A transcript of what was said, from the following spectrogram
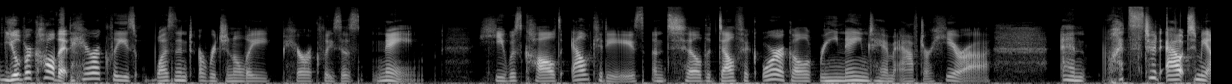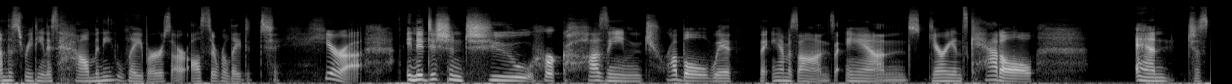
You'll recall that Heracles wasn't originally Heracles' name. He was called Alcides until the Delphic oracle renamed him after Hera. And what stood out to me on this reading is how many labors are also related to Hera, in addition to her causing trouble with the Amazons and Geryon's cattle and just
